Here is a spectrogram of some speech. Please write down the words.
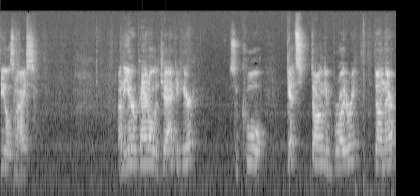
Feels nice. On the inner panel of the jacket here, some cool Get Stung embroidery done there.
